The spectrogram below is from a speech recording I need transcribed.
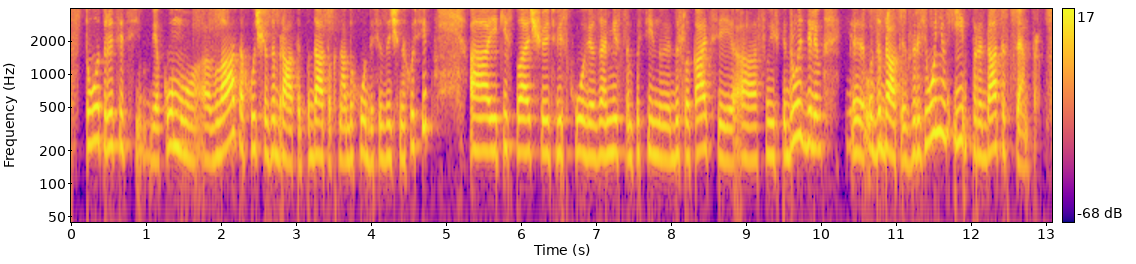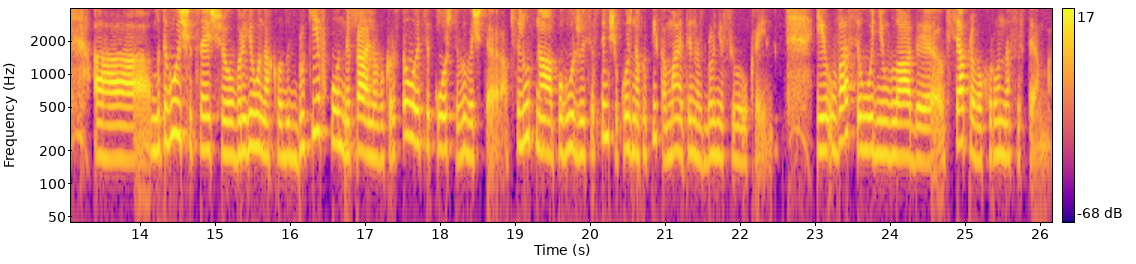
137, в якому влада хоче забрати податок на доходи фізичних осіб, які сплачують військові за місцем постійної дислокації своїх підрозділів, е, от забрати їх з регіонів і передати в центр. Мотивуючи це, що в регіонах кладуть бруківку, неправильно використовують ці кошти. Вибачте, абсолютно погоджуюся з тим, що кожна копійка має йти на Збройні Сили України. І у вас сьогодні у влади вся правоохоронна система.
